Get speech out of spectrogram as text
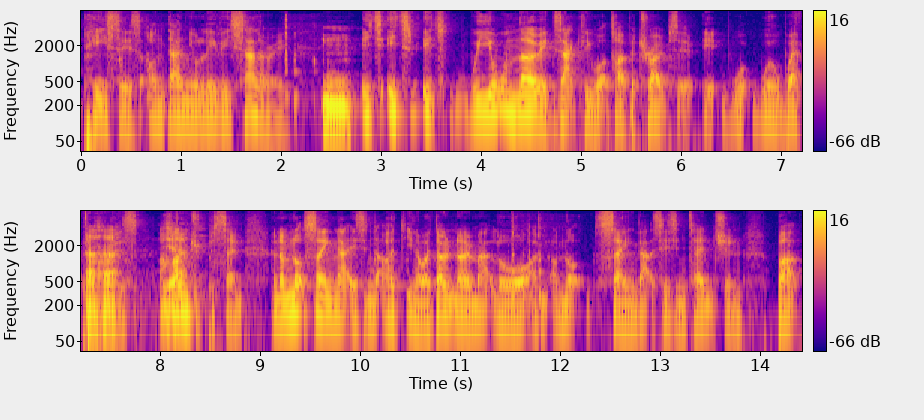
pieces on Daniel Levy's salary. Hmm. It's it's it's we all know exactly what type of tropes it, it w- will weaponize a Uh-huh. Yeah. hundred percent. And I'm not saying that isn't. I you know I don't know Matt Law. I'm, I'm not saying that's his intention, but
